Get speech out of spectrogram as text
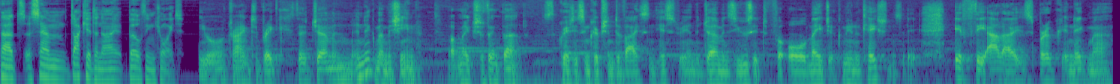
that uh, Sam Duckett and I both enjoyed. You're trying to break the German Enigma machine. What makes you think that? It's the greatest encryption device in history, and the Germans use it for all major communications. If the Allies broke Enigma,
